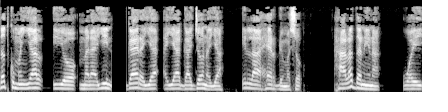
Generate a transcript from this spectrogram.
Dad kumanyaal iyo malaayiin gaaraya ayaa gaajoonaya ilaa heer dhimasho. Xaaladdanina way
